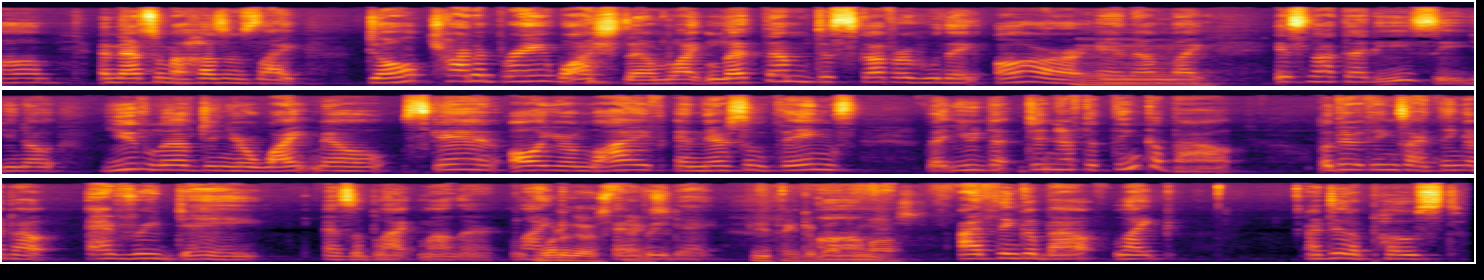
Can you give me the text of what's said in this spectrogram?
Um, and that's when my husband's like, don't try to brainwash them. Like, let them discover who they are. Mm. And I'm like, it's not that easy. You know, you've lived in your white male skin all your life, and there's some things that you didn't have to think about. But there are things I think about every day as a black mother. Like what are those every things day. you think about um, the most? I think about like I did a post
